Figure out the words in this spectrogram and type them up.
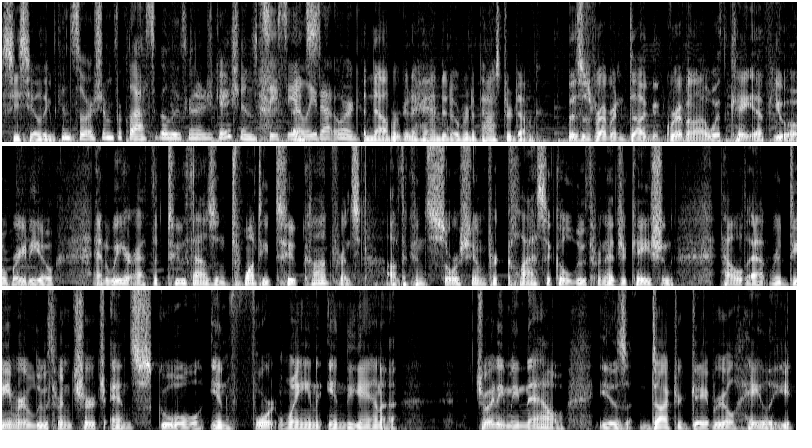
CCLE. Consortium for Classical Lutheran Education, ccle.org. And now we're going to hand it over to Pastor Doug. This is Reverend Doug Griebenow with KFUO Radio, and we are at the 2022 conference of the Consortium for Classical Lutheran Education, held at Redeemer Lutheran Church and School in Fort Wayne, Indiana. Joining me now is Dr. Gabriel Haley.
